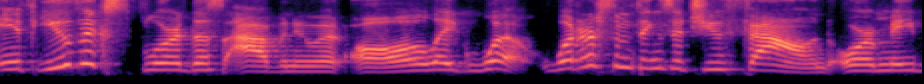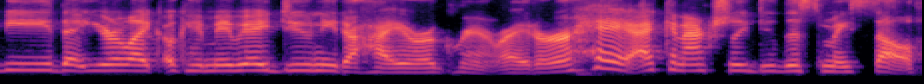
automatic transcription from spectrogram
if you've explored this avenue at all, like what what are some things that you found or maybe that you're like okay, maybe I do need to hire a grant writer or hey, I can actually do this myself.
